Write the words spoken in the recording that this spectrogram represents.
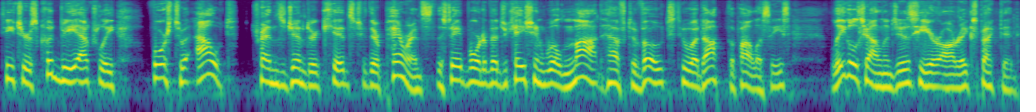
teachers could be actually forced to out transgender kids to their parents. The State Board of Education will not have to vote to adopt the policies. Legal challenges here are expected.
